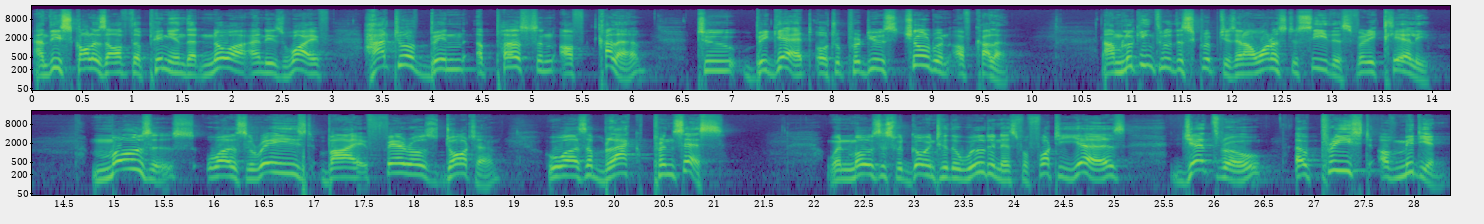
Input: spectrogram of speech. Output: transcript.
And these scholars are of the opinion that Noah and his wife had to have been a person of color to beget or to produce children of color. Now, I'm looking through the scriptures and I want us to see this very clearly. Moses was raised by Pharaoh's daughter, who was a black princess. When Moses would go into the wilderness for 40 years, Jethro, a priest of Midian,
